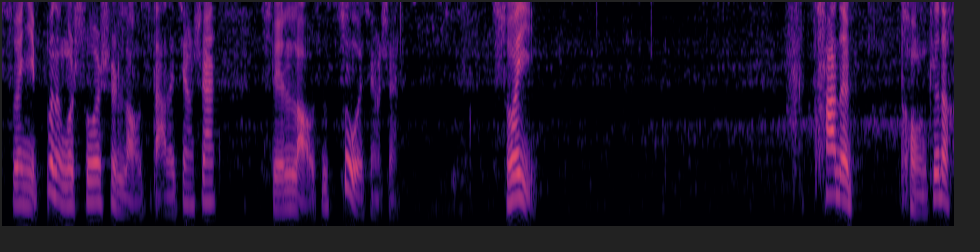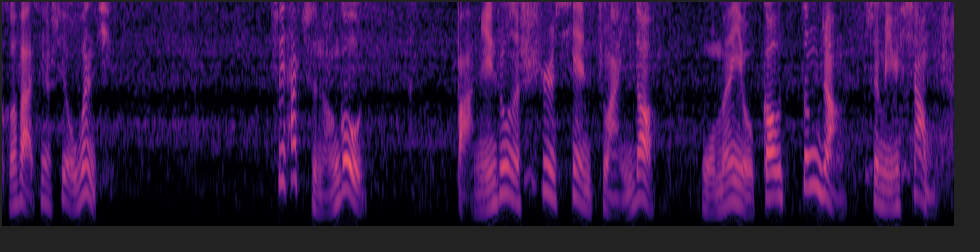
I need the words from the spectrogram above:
所以你不能够说是老子打的江山，所以老子坐江山，所以。他的统治的合法性是有问题的，所以他只能够把民众的视线转移到我们有高增长这么一个项目上，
